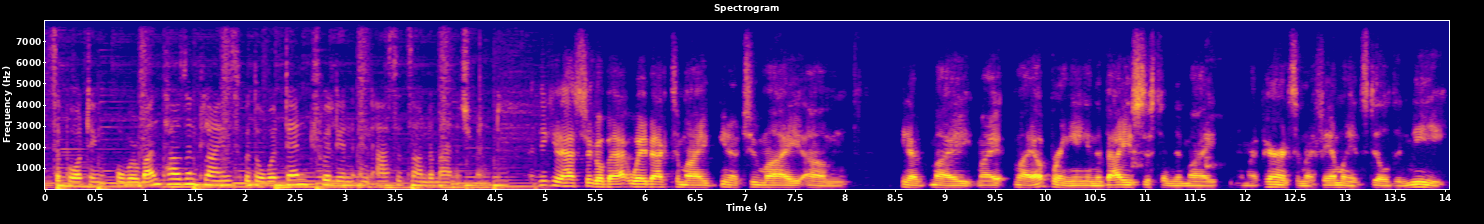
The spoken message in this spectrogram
supporting over 1,000 clients with over 10 trillion in assets under management. I think it has to go back way back to my, you know, to my, um, you know, my my my upbringing and the value system that my my parents and my family instilled in me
